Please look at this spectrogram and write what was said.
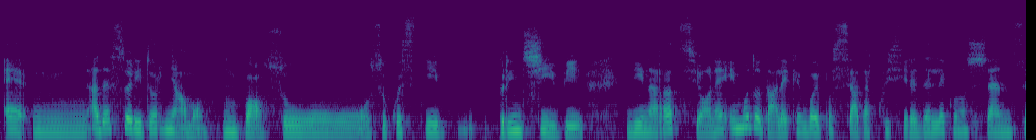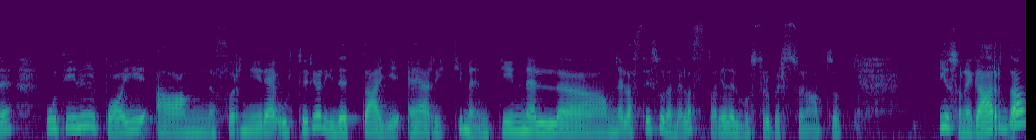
e mh, mm, adesso ritorniamo un po' su, su questi principi di narrazione in modo tale che voi possiate acquisire delle conoscenze utili poi a mm, fornire ulteriori dettagli e arricchimenti nel, nella stesura della storia del vostro personaggio. Io sono Egarda,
